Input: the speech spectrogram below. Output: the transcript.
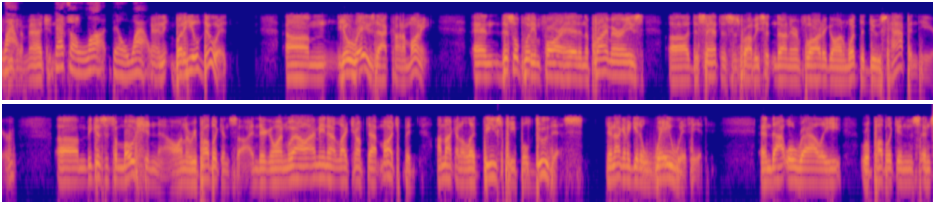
Wow. You can imagine. That's that. a lot, Bill. Wow. And but he'll do it. Um, he'll raise that kind of money, and this will put him far ahead in the primaries. Uh, DeSantis is probably sitting down there in Florida going, "What the deuce happened here?" Um, because it's a motion now on the Republican side. They're going, "Well, I may not like Trump that much, but I'm not going to let these people do this. They're not going to get away with it." And that will rally Republicans and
